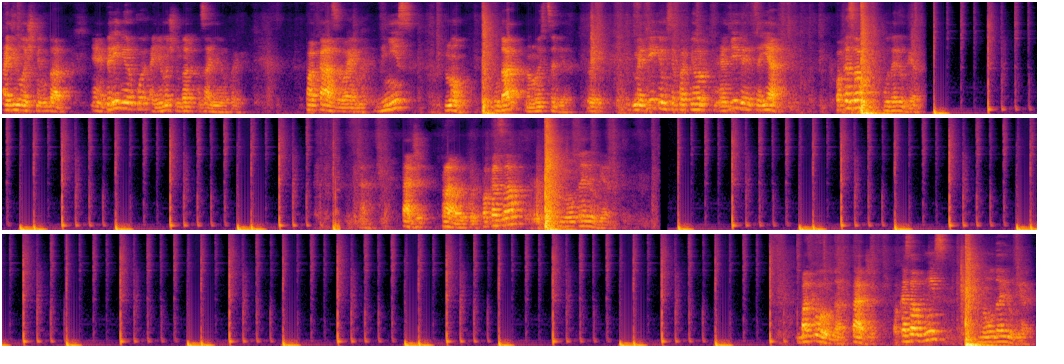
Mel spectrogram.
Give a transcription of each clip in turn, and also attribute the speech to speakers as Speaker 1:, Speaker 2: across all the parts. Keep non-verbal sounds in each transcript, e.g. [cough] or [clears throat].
Speaker 1: одиночный удар э, передней рукой, одиночный удар задней рукой. Показываем вниз, но удар наносится вверх. То есть мы двигаемся, партнер э, двигается, я показал, ударил вверх. Также правой рукой показал, но ударил вверх. Боковой удар. Также показал вниз, но ударил вверх.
